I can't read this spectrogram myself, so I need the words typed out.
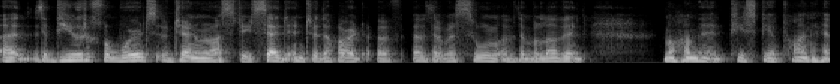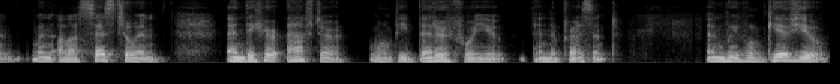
uh, the beautiful words of generosity said into the heart of, of the Rasul, of the beloved Muhammad, peace be upon him, when Allah says to him, and the hereafter will be better for you than the present, and we will give you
